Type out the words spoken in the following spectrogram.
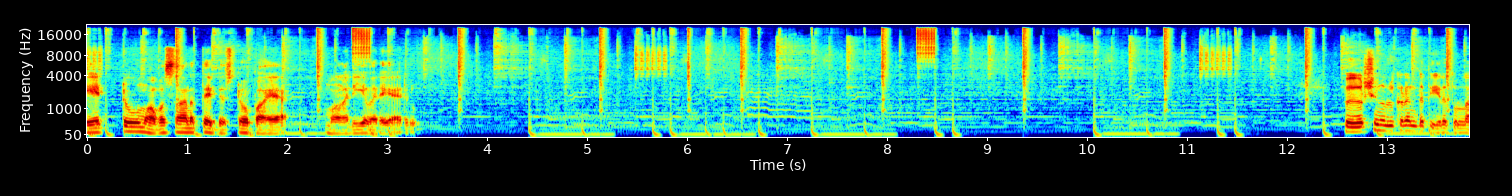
ഏറ്റവും അവസാനത്തെ ബസ് സ്റ്റോപ്പായ മാലിയ വരെയായിരുന്നു. പേർഷ്യൻ ഉൾക്കടലിന്റെ തീരത്തുള്ള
